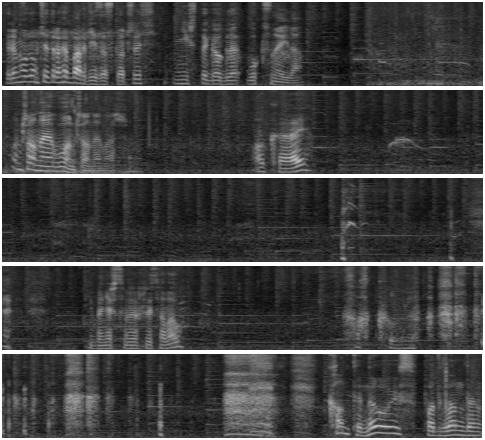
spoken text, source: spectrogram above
Które mogą Cię trochę bardziej zaskoczyć niż te gogle Walksnaila. Łączone, łączone masz. Okej. I będziesz sobie rysował? O kurwa. Kontynuuj z podglądem.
